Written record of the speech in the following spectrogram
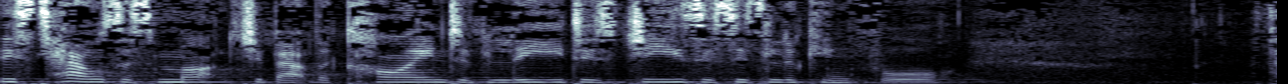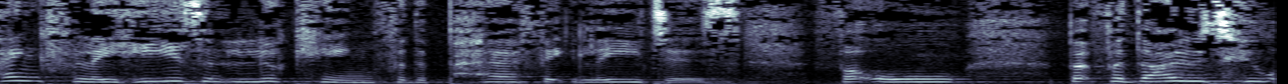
This tells us much about the kind of leaders Jesus is looking for. Thankfully, he isn't looking for the perfect leaders for all, but for those who,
